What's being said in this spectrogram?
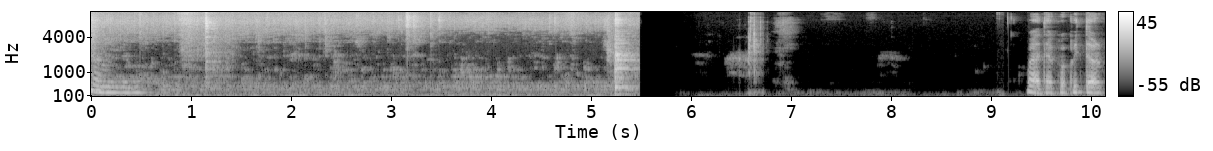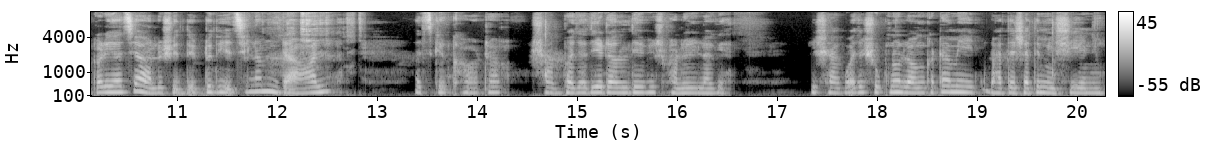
নামিয়ে দেবো বাঁধাকপির তরকারি আছে, আলু সিদ্ধ একটু দিয়েছিলাম, ডাল। আজকের খাওয়াটা শাক ভাজা দিয়ে ডাল দিয়ে বেশ ভালোই লাগে। এই শাক ভাজা শুকনো লঙ্কাটা আমি ভাতের সাথে মিশিয়ে নিই।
